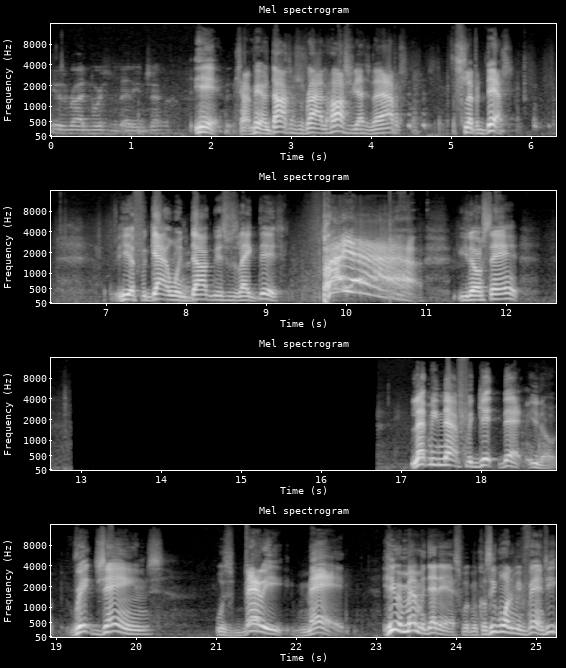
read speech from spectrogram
He was riding horses with Eddie and Trevor. Yeah, I'm hearing doctors was riding horses yesterday. I was a slip of death. He forgot when darkness was like this. Fire! You know what I'm saying? Let me not forget that, you know, Rick James was very mad. He remembered that ass whipping because he wanted revenge. He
